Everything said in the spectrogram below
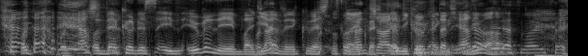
Und, und erst Und wer könnte es ihnen übel nehmen, weil jeder an- will Crash, das neue Crash Uncharted Bandicoot 5 dann erst- lieber will haben. das neue Crash.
